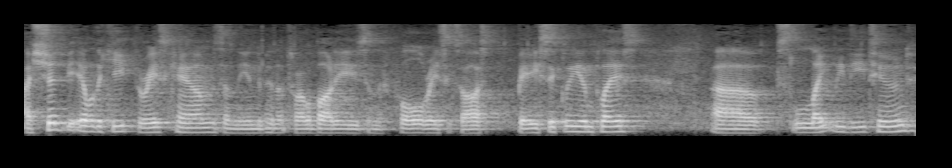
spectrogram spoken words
I should be able to keep the race cams and the independent throttle bodies and the full race exhaust basically in place, uh, slightly detuned,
